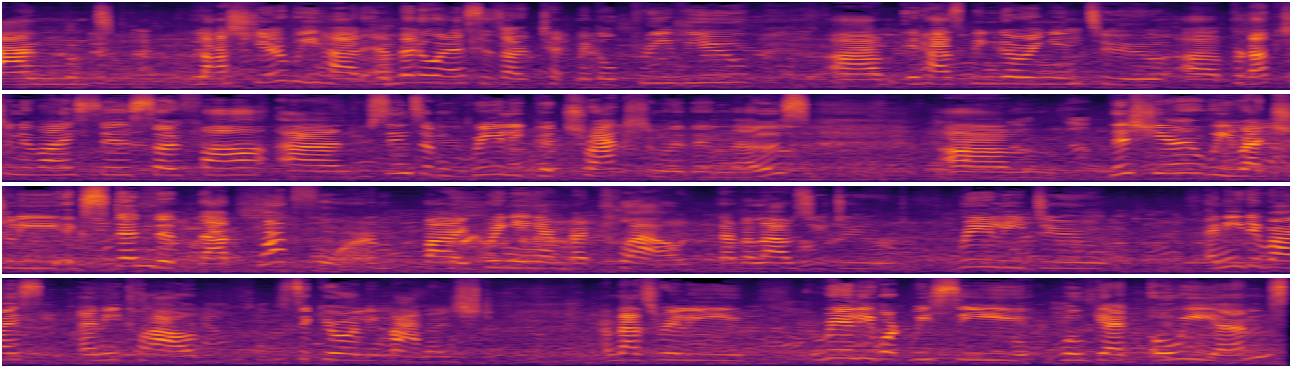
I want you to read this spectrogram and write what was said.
And last year we had Mbed OS as our technical preview. Um, it has been going into uh, production devices so far, and we've seen some really good traction within those. Um, this year, we've actually extended that platform by bringing Mbed Cloud that allows you to really do any device, any cloud, securely managed. And that's really really what we see will get OEMs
